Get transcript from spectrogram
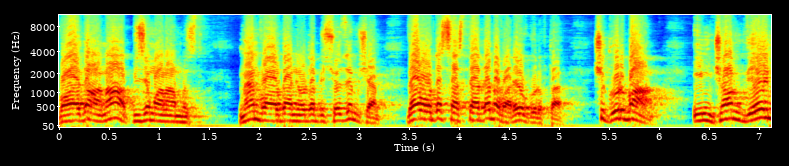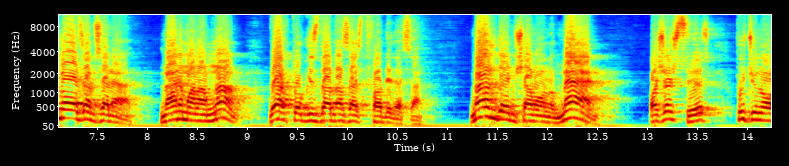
Validə ana bizim anamızdır. Mən validən orada bir söz demişəm və orada səslərdə də var ey o qrupda. Ki qurban, imkan verməyəcəm sənə mənim anamdan və yaxud o qızlardan sən istifadə edəsən. Mən demişəm onu, mən. Başa düşürsünüz? Bu gün o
